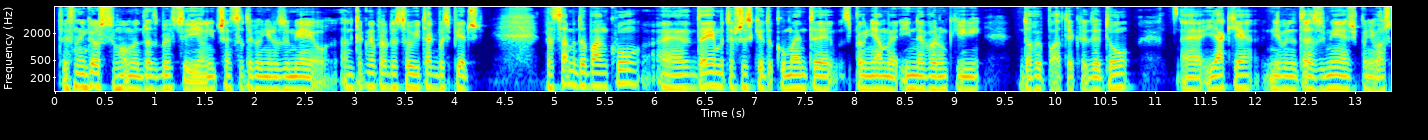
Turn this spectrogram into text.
To jest najgorszy moment dla zbywcy i oni często tego nie rozumieją, ale tak naprawdę są i tak bezpieczni. Wracamy do banku, e, dajemy te wszystkie dokumenty, spełniamy inne warunki do wypłaty kredytu, e, jakie nie będę teraz wymieniać, ponieważ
